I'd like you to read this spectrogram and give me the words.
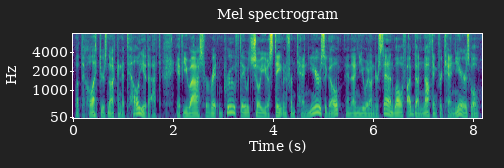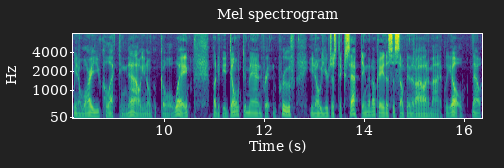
but the collector's not going to tell you that. If you ask for written proof, they would show you a statement from ten years ago, and then you would understand. Well, if I've done nothing for ten years, well, you know, why are you collecting now? You know, go away. But if you don't demand written proof, you know, you're just accepting that, okay, this is something that I automatically owe. Now,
